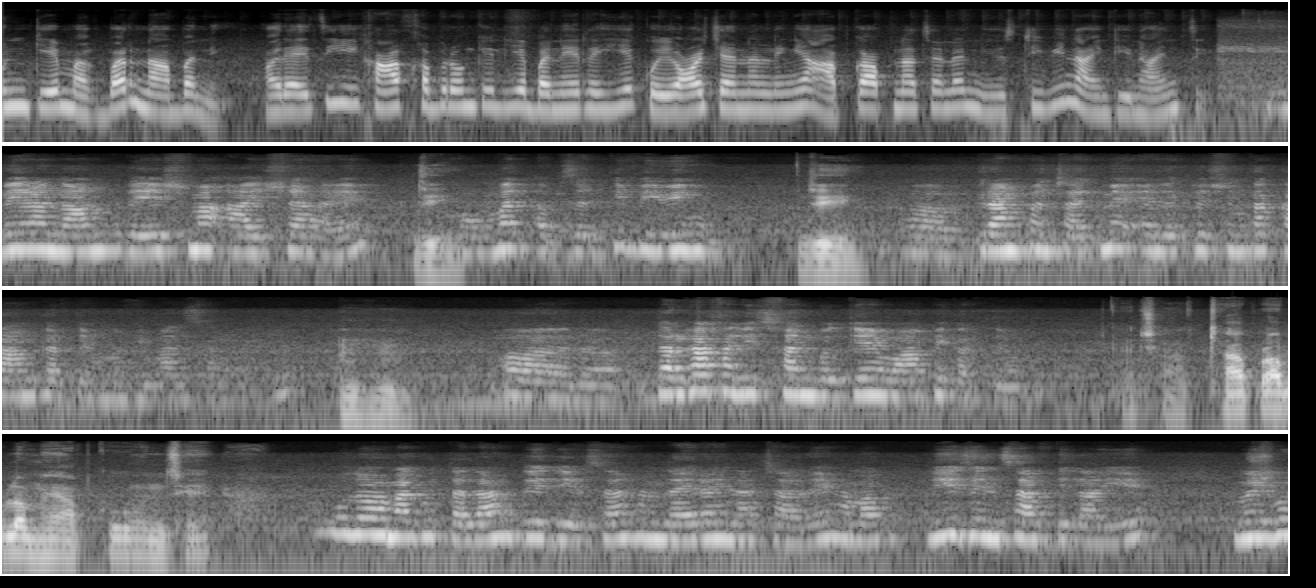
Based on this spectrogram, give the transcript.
उनके मकबर ना बने। और ऐसी ही खास खबरों के लिए बने रहिए कोई और चैनल नहीं है आपका अपना चैनल न्यूज़ टीवी 99 से। मेरा नाम रेशमा आयशा है। जी। मोहम्मद अफजल की बीवी हूँ। जी। ग्राम पंचायत में इलेक्ट्रिशियन का काम करते हूँ हिमाल साहब हम्म, और दरगाह खलीज खान बोल के हैं वहाँ पे करते हूँ। अच्छा क्या प्रॉब्लम है आपको उनसे? वो लोग हमारे को तलाक दे दिए सर हम नहीं रहना चाह रहे हमारे प्लीज़ इंसाफ दिलाइए। मेरे को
